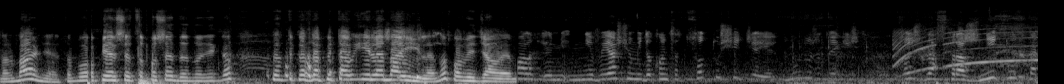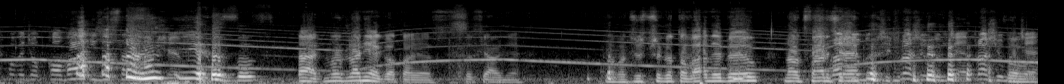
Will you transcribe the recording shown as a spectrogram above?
normalnie. To było pierwsze, co poszedłem do niego. To tylko zapytał ile na ile. No powiedziałem. ale y, nie wyjaśnił mi do końca, co tu się dzieje. Mówił, że to jakieś coś dla strażników, tak powiedział Kowal i zastanawiam się. Jezus. Tak, no dla niego to jest specjalnie. Zobacz, już przygotowany był na otwarcie. Prosiłbym cię, prosiłbym cię, prosiłbym cię.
